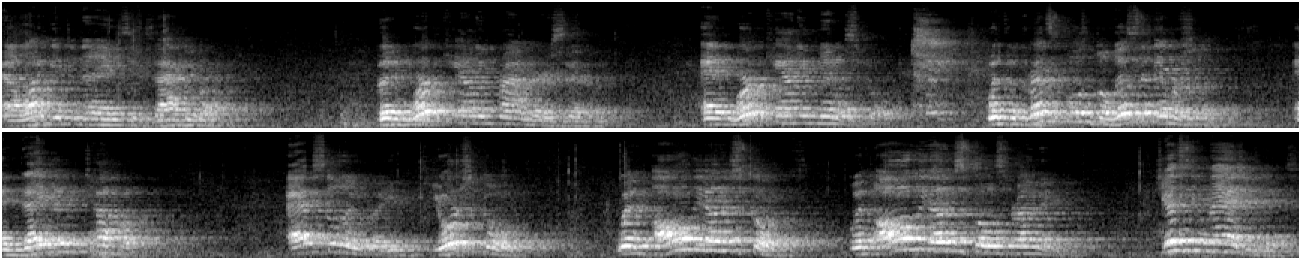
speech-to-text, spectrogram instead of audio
And I want to get the names exactly right. But in Wirt County Primary Center and Wirt County Middle School, with the principals Melissa Emerson and David Tupper, absolutely, your school, with all the other schools, with all the other schools thrown in, just imagine this.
